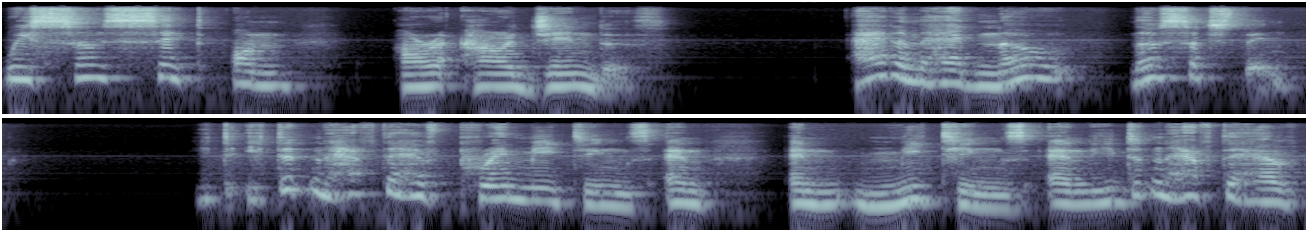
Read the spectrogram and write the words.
We're so set on our, our agendas. Adam had no, no such thing. He, he didn't have to have prayer meetings and, and meetings, and he didn't have to have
